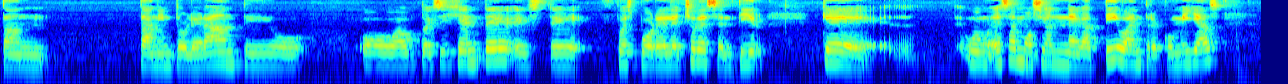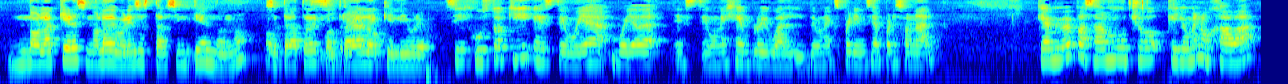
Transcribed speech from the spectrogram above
tan, tan intolerante o, o autoexigente, este, pues por el hecho de sentir que esa emoción negativa, entre comillas, no la quieres y no la deberías estar sintiendo, ¿no? Se trata de encontrar el equilibrio. Sí, justo aquí este, voy, a, voy a dar este, un ejemplo igual de una experiencia personal, que a mí me pasaba mucho que yo me enojaba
